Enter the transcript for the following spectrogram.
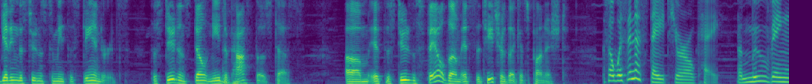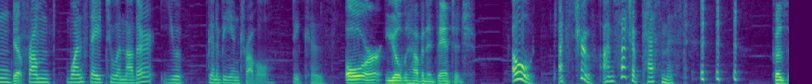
getting the students to meet the standards. The students don't need mm-hmm. to pass those tests. Um, if the students fail them, it's the teacher that gets punished. So within a state, you're okay. But moving yep. from one state to another, you're going to be in trouble because. Or you'll have an advantage. Oh, that's true. I'm such a pessimist. Because,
